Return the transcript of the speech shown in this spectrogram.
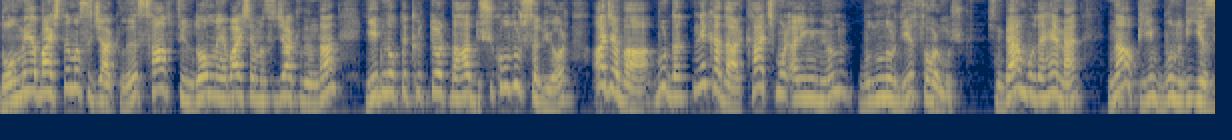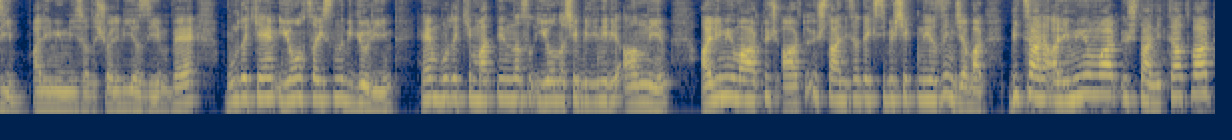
donmaya başlama sıcaklığı saf suyun donmaya başlama sıcaklığından 7.44 daha düşük olursa diyor acaba burada ne kadar kaç mol alüminyum bulunur diye sormuş. Şimdi ben burada hemen ne yapayım? Bunu bir yazayım. Alüminyum nitratı şöyle bir yazayım ve buradaki hem iyon sayısını bir göreyim. Hem buradaki maddenin nasıl iyonlaşabildiğini bir anlayayım. Alüminyum artı 3 artı 3 tane nitrat eksi 1 şeklinde yazınca bak bir tane alüminyum var 3 tane nitrat var.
